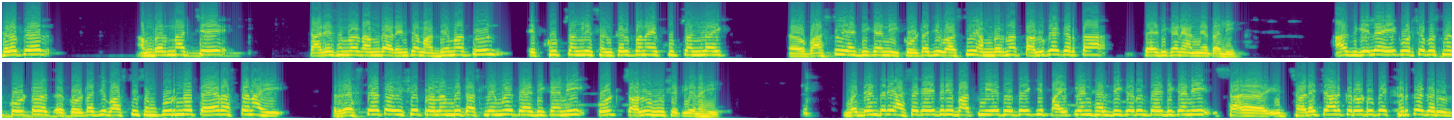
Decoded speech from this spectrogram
खर तर अंबरनाथचे कार्यसम्राट आमदार यांच्या माध्यमातून एक खूप चांगली संकल्पना आहे खूप चांगला एक वास्तू या ठिकाणी कोर्टाची वास्तू अंबरनाथ तालुक्याकरता त्या ठिकाणी आणण्यात आली. आज गेल्या एक वर्षापासून कोर्ट कोर्टाची वास्तू संपूर्ण तयार असतानाही रस्त्याचा विषय प्रलंबित असल्यामुळे त्या ठिकाणी कोर्ट चालू होऊ शकले नाही. मध्यंतरी असं काहीतरी बातमी येत होते की पाईपलाईन खालती करून त्या ठिकाणी साडेचार करोड रुपये खर्च करून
